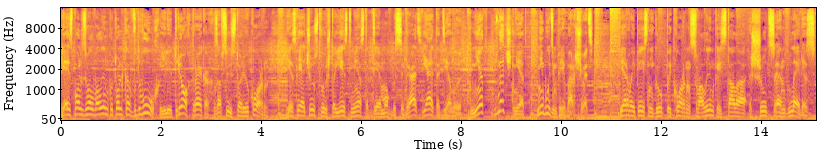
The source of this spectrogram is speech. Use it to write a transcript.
Я использовал волынку только в двух или трех треках за всю историю Корн. Если я чувствую, что есть место, где я мог бы сыграть, я это делаю. Нет? Значит нет. Не будем перебарщивать. Первой песней группы Корн с волынкой стала «Shoots and Ladies»,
